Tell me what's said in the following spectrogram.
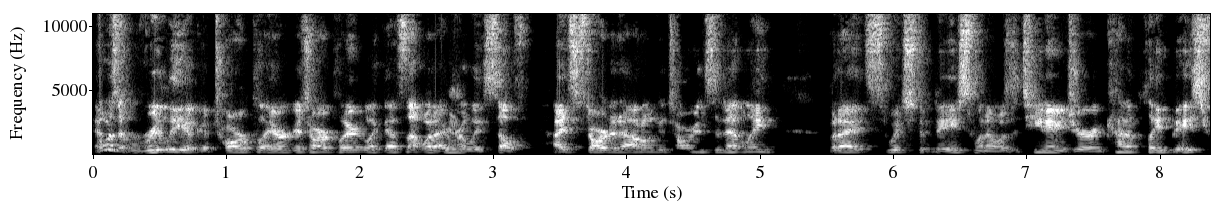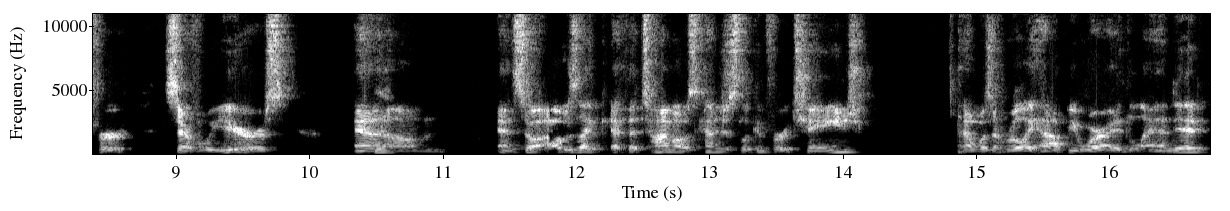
I wasn't really a guitar player. Guitar player. Like, that's not what I really self. I started out on guitar, incidentally, but I had switched to bass when I was a teenager and kind of played bass for several years. And Yeah. um, and so I was like, at the time, I was kind of just looking for a change, and I wasn't really happy where I had landed.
